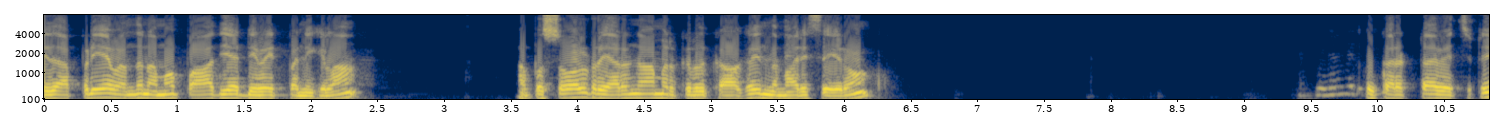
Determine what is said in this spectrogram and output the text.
இது அப்படியே வந்து நம்ம பாதியா டிவைட் பண்ணிக்கலாம். அப்போ சோல்டர் இறங்காம இருக்கிறதுக்காக இந்த மாதிரி செய்யறோம் கரெக்டா வச்சுட்டு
